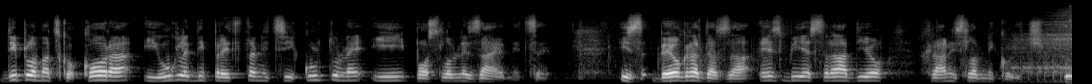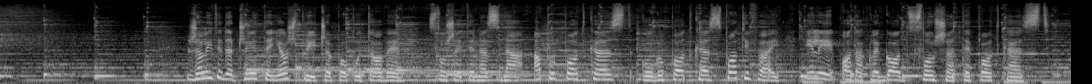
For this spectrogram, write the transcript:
diplomatskog kora i ugledni predstavnici kulturne i poslovne zajednice. Iz Beograda za SBS radio Hranislav Nikolić. Želite da čujete još priča poput ove? Slušajte nas na Apple Podcast, Google Podcast, Spotify ili odakle god slušate podcast.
